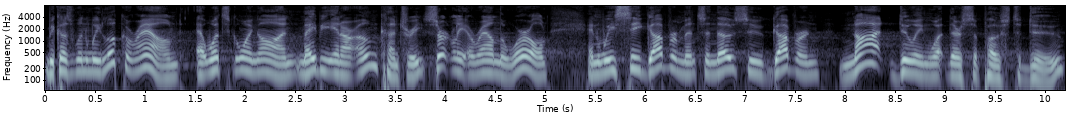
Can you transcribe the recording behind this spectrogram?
Because when we look around at what's going on, maybe in our own country, certainly around the world, and we see governments and those who govern not doing what they're supposed to do,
